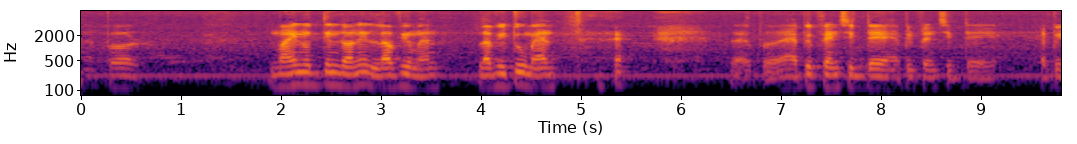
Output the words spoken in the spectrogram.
তারপর Mainuddin Roni love you man love you too man তারপর happy friendship day happy friendship day happy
